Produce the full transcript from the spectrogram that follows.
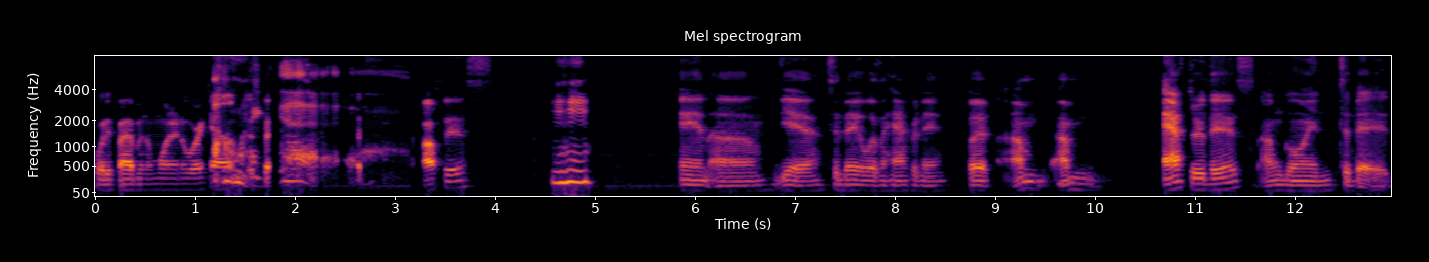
3.45 in the morning to work out. Oh out, my especially god. the office. hmm And um, yeah, today it wasn't happening. But I'm, I'm after this, I'm going to bed,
